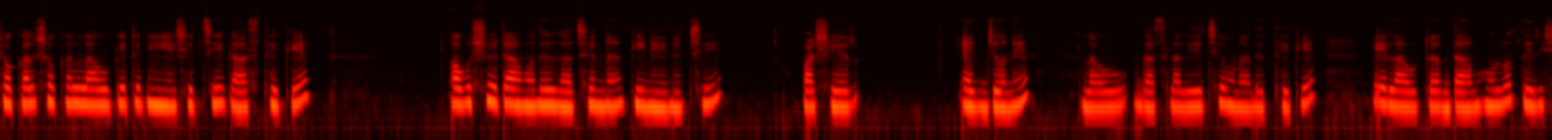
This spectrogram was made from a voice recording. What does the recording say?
সকাল সকাল লাউ কেটে নিয়ে এসেছি গাছ থেকে। অবশ্য এটা আমাদের গাছের না, কিনে এনেছি। পাশের একজনে লাউ গাছ লাগিয়েছে ওনাদের থেকে। এই লাউটার দাম হলো তিরিশ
